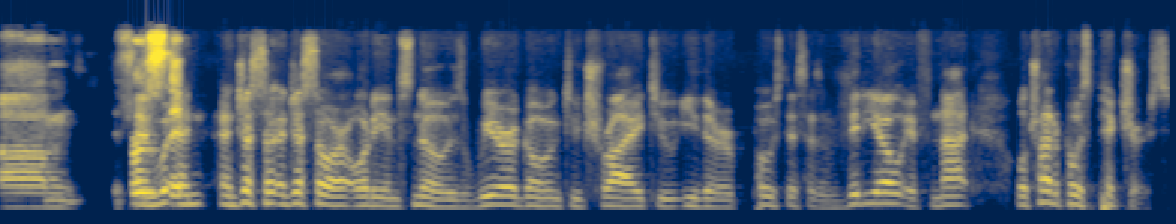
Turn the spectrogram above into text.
Um, the first and, and, and, just so, and just so our audience knows, we are going to try to either post this as a video. If not, we'll try to post pictures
